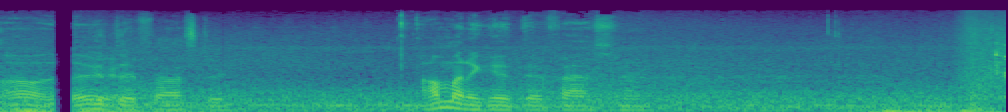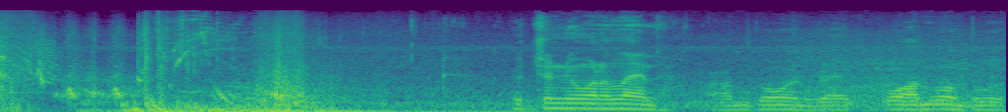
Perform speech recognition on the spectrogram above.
Oh, there. Get there faster. I'm gonna get there faster. Which one do you want to land? I'm going red. Well, I'm going blue.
